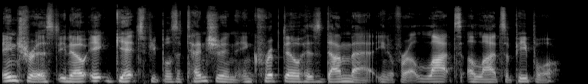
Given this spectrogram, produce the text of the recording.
interest, you know, it gets people's attention and crypto has done that, you know, for lots, lots of people.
